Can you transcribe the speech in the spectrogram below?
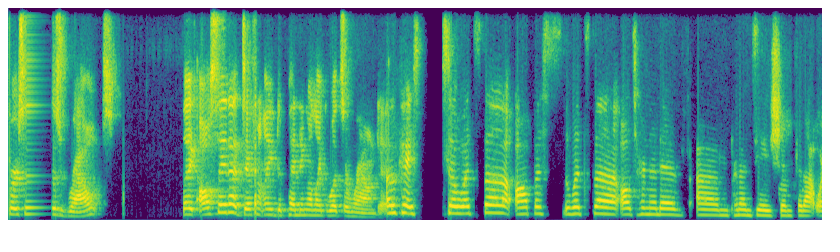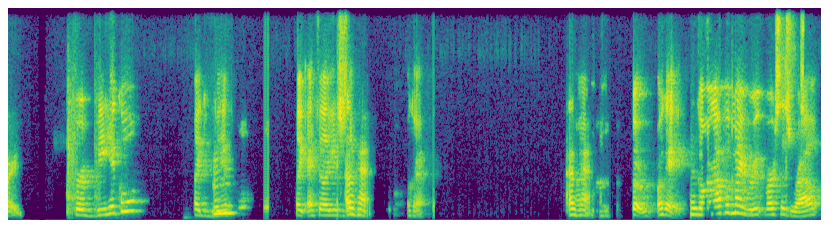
versus route. Like I'll say that differently depending on like what's around it. okay, so what's the opposite? What's the alternative um, pronunciation for that word? For vehicle, like Mhm. vehicle, like I feel like it's just like, Okay, okay. okay. Um, but okay, going off of my route versus route,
